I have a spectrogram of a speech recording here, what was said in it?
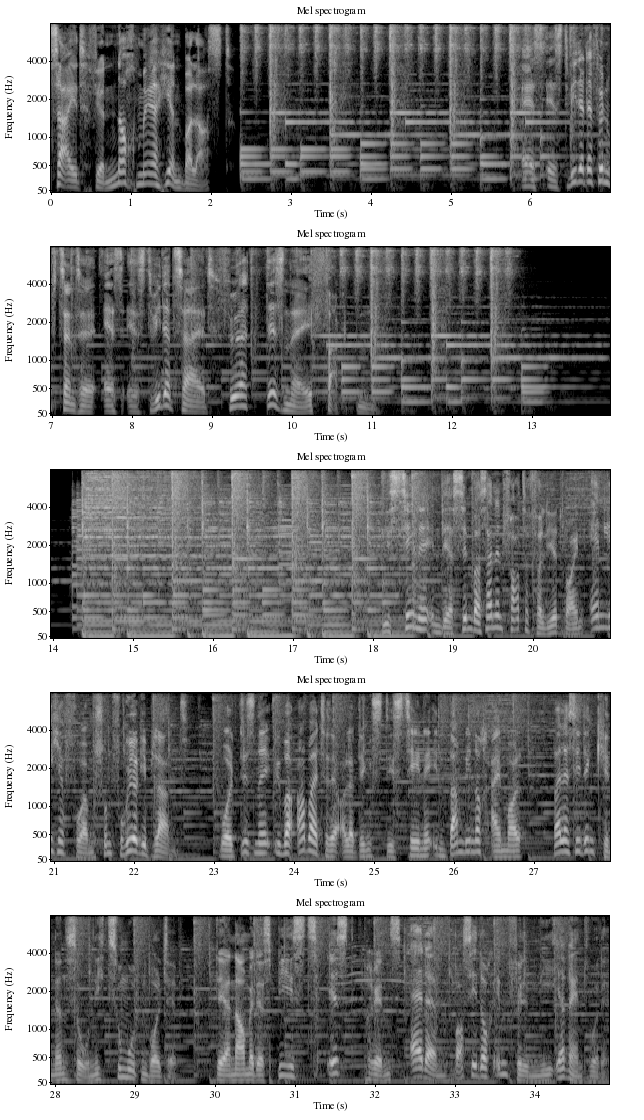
Zeit für noch mehr Hirnballast. Es ist wieder der 15. Es ist wieder Zeit für Disney Fakten. Die Szene, in der Simba seinen Vater verliert, war in ähnlicher Form schon früher geplant. Walt Disney überarbeitete allerdings die Szene in Bambi noch einmal, weil er sie den Kindern so nicht zumuten wollte. Der Name des Beasts ist Prinz Adam, was jedoch im Film nie erwähnt wurde.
